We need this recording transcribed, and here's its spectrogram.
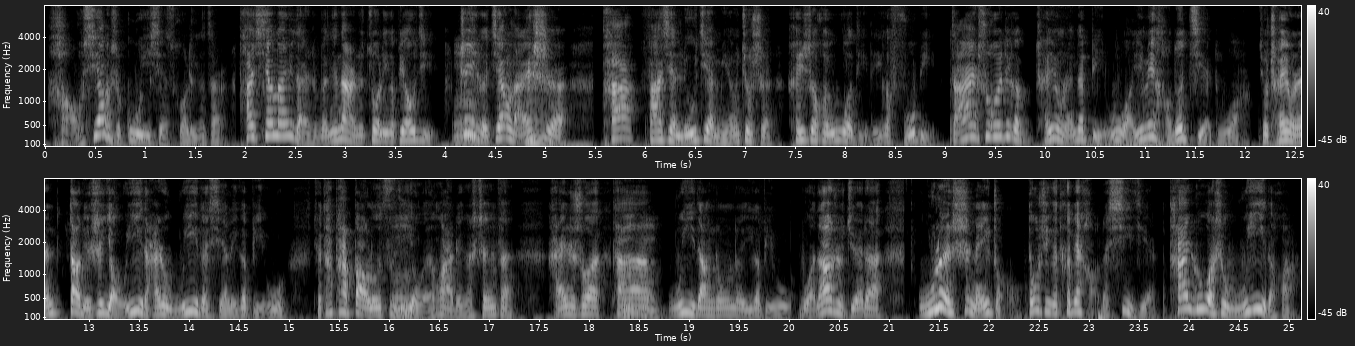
好像是故意写错了一个字儿，他相当于在文件袋上就做了一个标记。这个将来是他发现刘建明就是黑社会卧底的一个伏笔。咱还说回这个陈永仁的笔误啊，因为好多解读啊，就陈永仁到底是有意的还是无意的写了一个笔误，就他怕暴露自己有文化这个身份，还是说他无意当中的一个笔误？我倒是觉得，无论是哪种，都是一个特别好的细节。他如果是无意的话，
